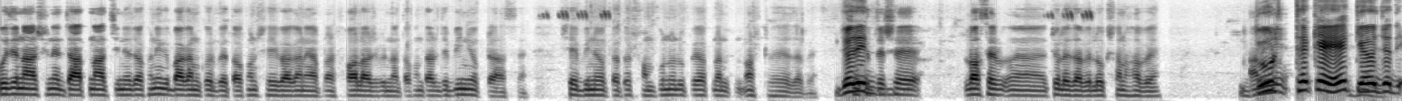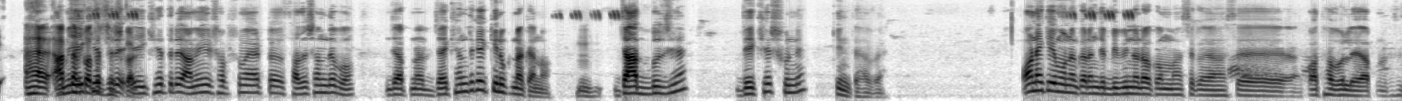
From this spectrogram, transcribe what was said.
বুঝে না শুনে জাত না চিনে যখনই বাগান করবে তখন সেই বাগানে আপনার ফল আসবে না তখন তার যে বিনিয়োগটা আছে সেই বিনিয়োগটা তো সম্পূর্ণরূপে আপনার নষ্ট হয়ে যাবে। যদি সে লসের চলে যাবে লোকসান হবে। দূর থেকে কেউ যদি হ্যাঁ এই ক্ষেত্রে আমি সবসময় একটা সাজেশন দেব যে আপনার যেখান থেকে কিনুক না কেন জাত বুঝে দেখে শুনে কিনতে হবে। অনেকেই মনে করেন যে বিভিন্ন রকম হচ্ছে কথা বলে আপনার কাছে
